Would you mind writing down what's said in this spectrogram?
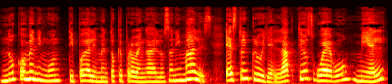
no comen ningún tipo de alimento que provenga de los animales. Esto incluye lácteos, huevo, miel,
